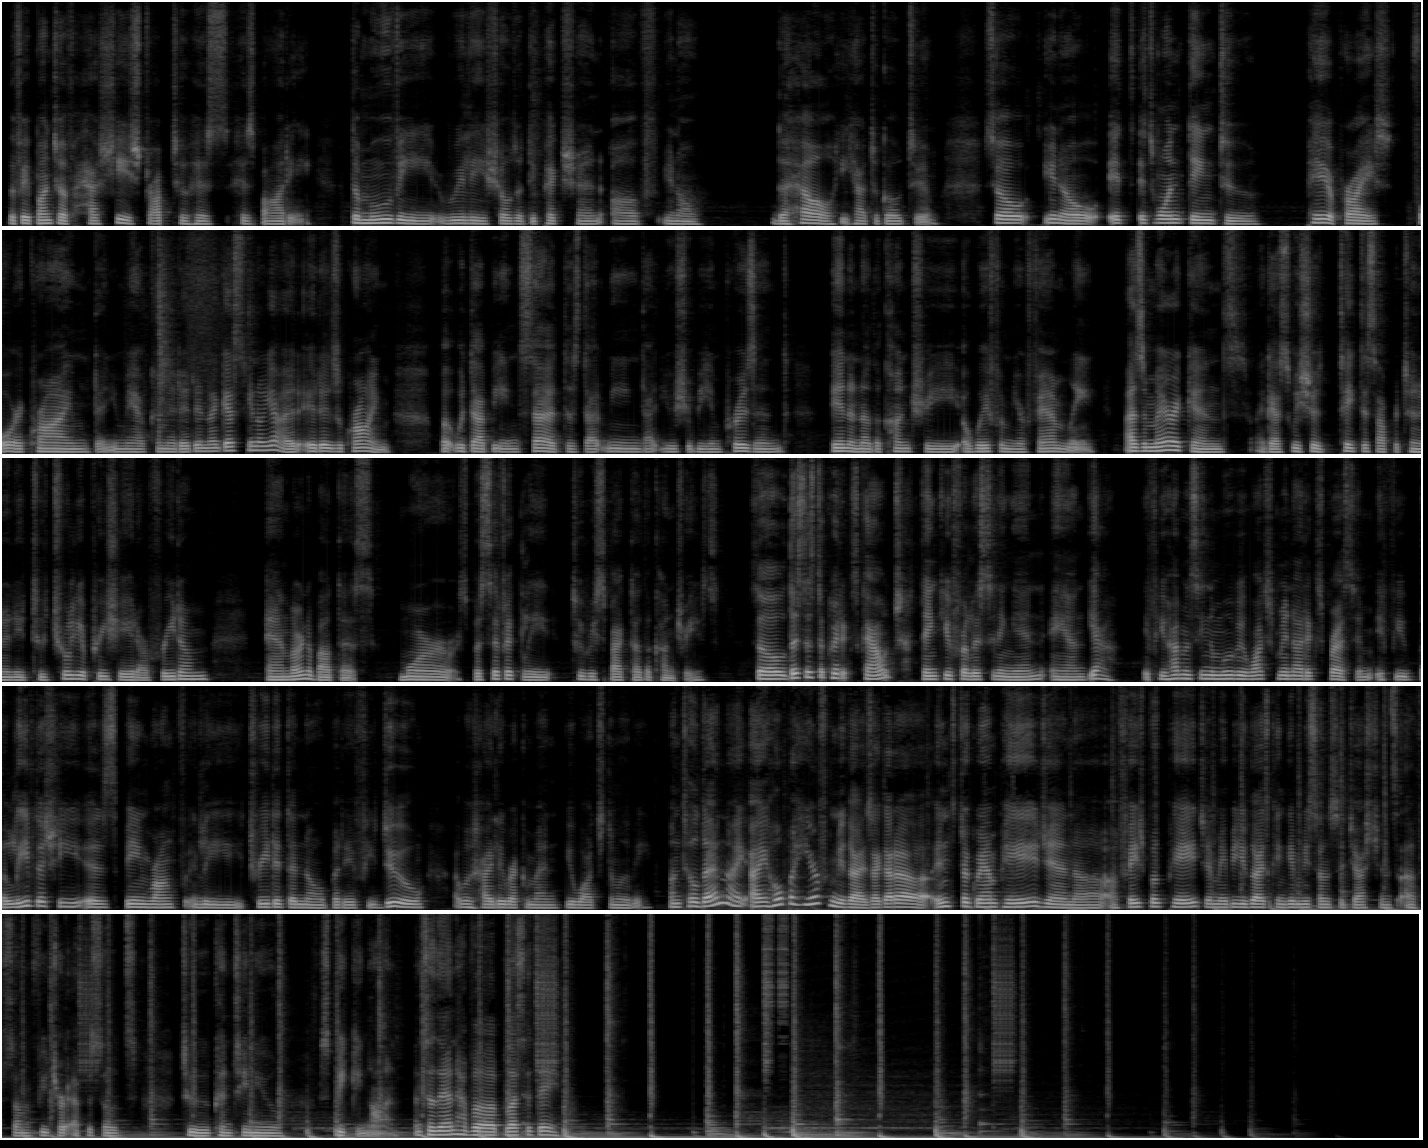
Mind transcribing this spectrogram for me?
with a bunch of hashish dropped to his his body. The movie really shows a depiction of, you know, the hell he had to go to. So, you know, it's it's one thing to pay a price for a crime that you may have committed. And I guess, you know, yeah, it, it is a crime. But with that being said, does that mean that you should be imprisoned in another country away from your family? As Americans, I guess we should take this opportunity to truly appreciate our freedom and learn about this, more specifically, to respect other countries. So, this is the Critics Couch. Thank you for listening in. And yeah, if you haven't seen the movie, watch Midnight Express. And if you believe that she is being wrongfully treated, then no. But if you do, I would highly recommend you watch the movie. Until then, I, I hope I hear from you guys. I got a Instagram page and a, a Facebook page, and maybe you guys can give me some suggestions of some future episodes to continue speaking on. Until then, have a blessed day.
